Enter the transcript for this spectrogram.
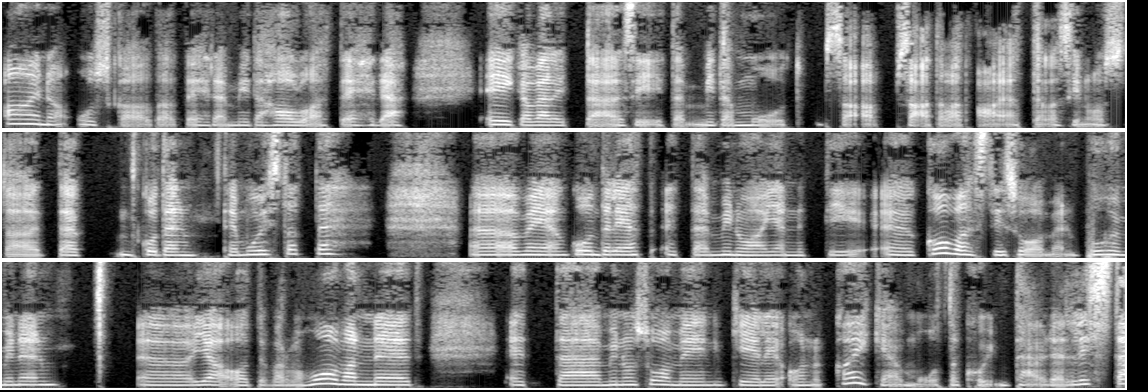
aina uskaltaa tehdä, mitä haluat tehdä, eikä välittää siitä, mitä muut saa, saatavat ajatella sinusta. Että kuten te muistatte, meidän kuuntelijat, että minua jännitti kovasti Suomen puhuminen, ja olette varmaan huomanneet, että minun suomen kieli on kaikkea muuta kuin täydellistä.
